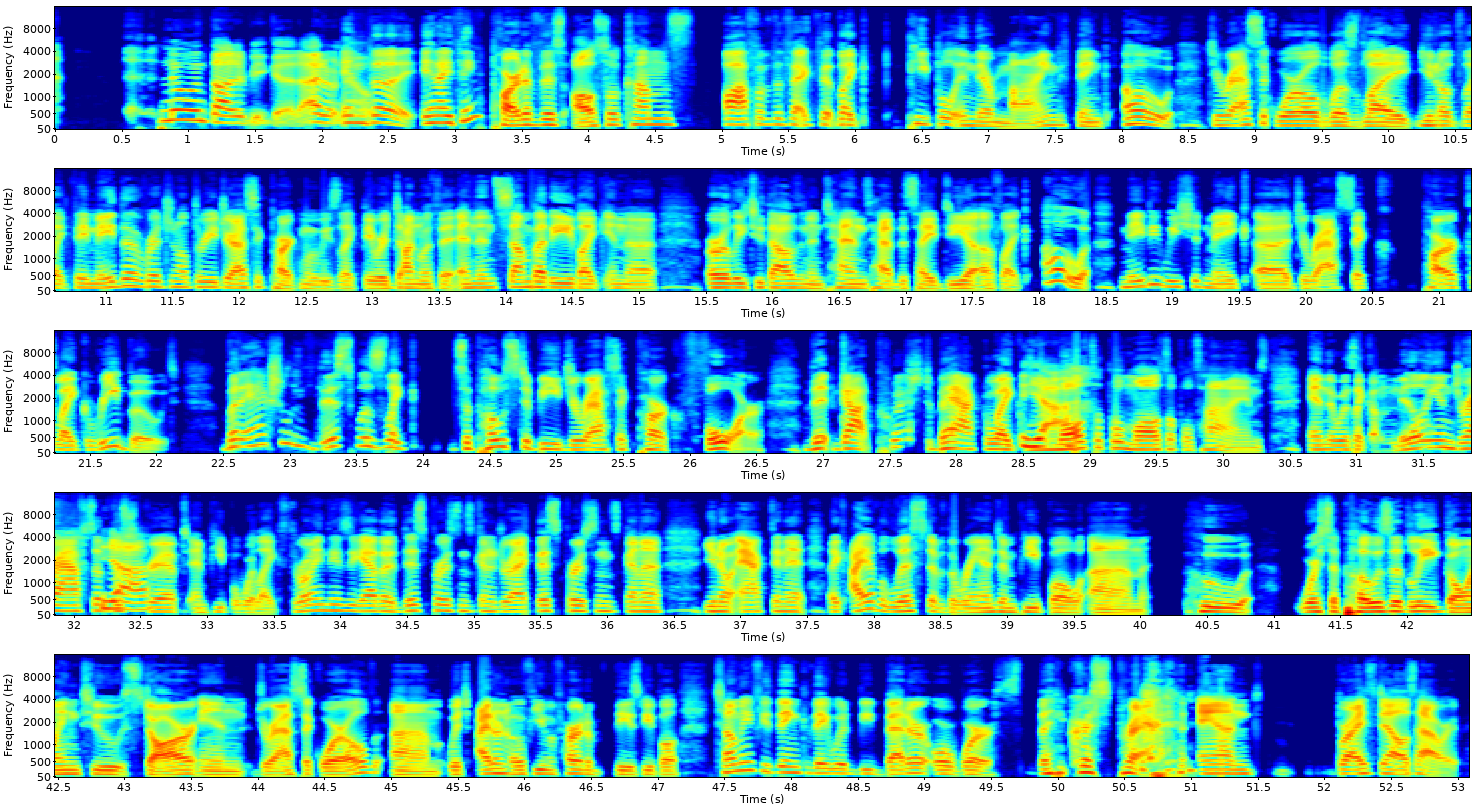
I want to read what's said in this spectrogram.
no one thought it'd be good. I don't know. And the and I think part of this also comes off of the fact that like people in their mind think, "Oh, Jurassic World was like, you know, like they made the original 3 Jurassic Park movies like they were done with it." And then somebody like in the early 2010s had this idea of like, "Oh, maybe we should make a Jurassic Park like reboot." But actually this was like supposed to be Jurassic Park 4 that got pushed back like Yeah. multiple multiple times and there was like a million drafts of the script and people were like throwing things together this person's going to direct this person's going to you know act in it like i have a list of the random people um who were supposedly going to star in Jurassic World, um, which I don't know if you've heard of these people. Tell me if you think they would be better or worse than Chris Pratt and Bryce Dallas Howard.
